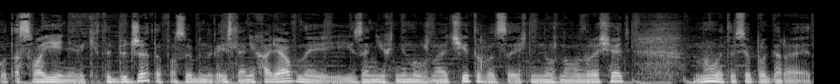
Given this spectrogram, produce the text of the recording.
вот освоение каких-то бюджетов, особенно если они халявные, и за них не нужно отчитываться, их не нужно возвращать, ну, это все прогорает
